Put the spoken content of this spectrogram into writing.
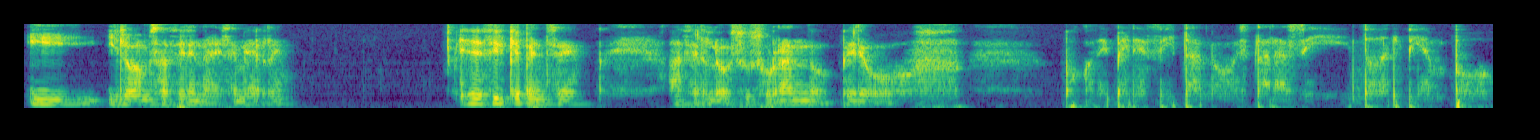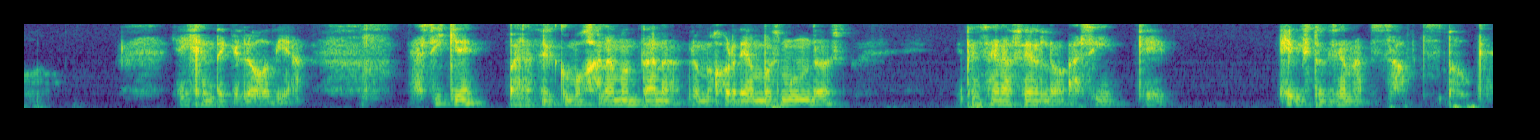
Y, y lo vamos a hacer en ASMR. Es decir, que pensé hacerlo susurrando, pero... un poco de perecita, ¿no? Estar así todo el tiempo. Y hay gente que lo odia. Así que, para hacer como Hannah Montana, lo mejor de ambos mundos, he pensado en hacerlo así, que he visto que se llama soft spoken.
